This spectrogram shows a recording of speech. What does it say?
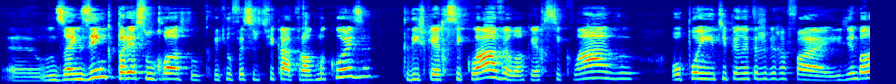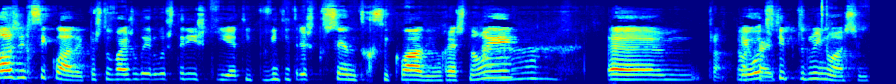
uh, um desenhozinho que parece um rótulo que aquilo foi certificado por alguma coisa, que diz que é reciclável ou que é reciclado, ou põem tipo em letras garrafais, embalagem reciclada, e depois tu vais ler o asterisco e é tipo 23% reciclado e o resto não é. Ah. Um, pronto, é okay. é outro tipo de greenwashing.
